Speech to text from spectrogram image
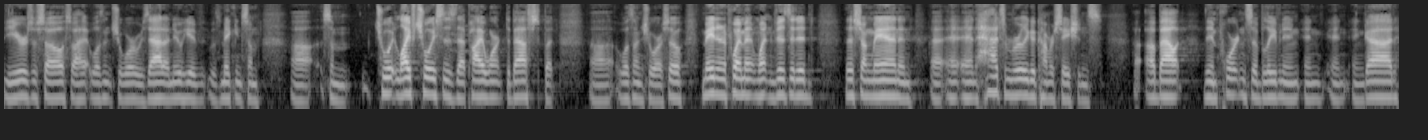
years or so, so I wasn't sure where he was at. I knew he was making some uh, some life choices that probably weren't the best, but uh, was unsure. So made an appointment, went and visited this young man, and, uh, and had some really good conversations uh, about the importance of believing in, in, in, in God,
